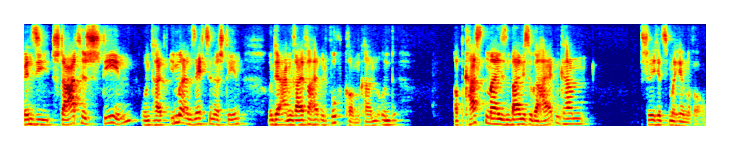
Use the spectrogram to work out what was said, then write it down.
wenn sie statisch stehen und halt immer im 16er stehen und der Angreifer halt mit Wucht kommen kann. Und ob Kastenmeier diesen Ball nicht sogar halten kann, stelle ich jetzt mal hier in den Raum.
